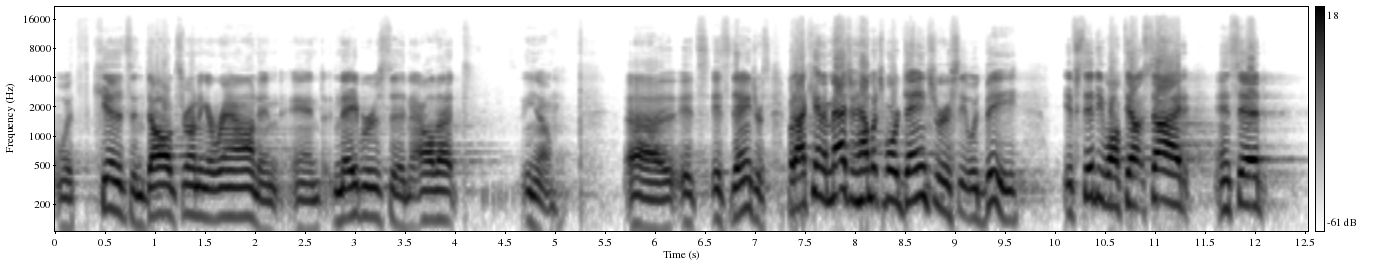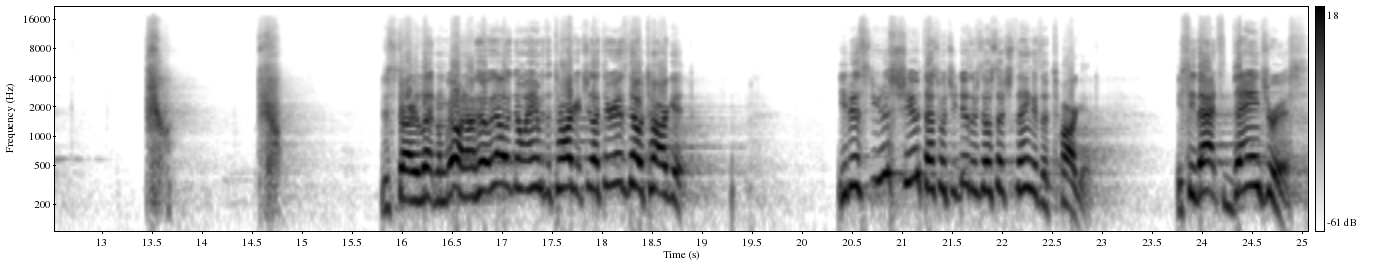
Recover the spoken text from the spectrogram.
with kids and dogs running around and, and neighbors and all that, you know, uh, it's, it's dangerous. But I can't imagine how much more dangerous it would be if Sydney walked outside and said, just started letting them go. And I said, no, no, aim at the target. She's like, there is no target. You just, you just shoot. That's what you do. There's no such thing as a target. You see, that's dangerous.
